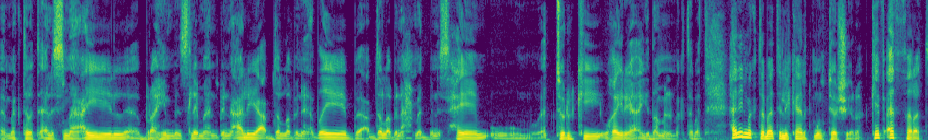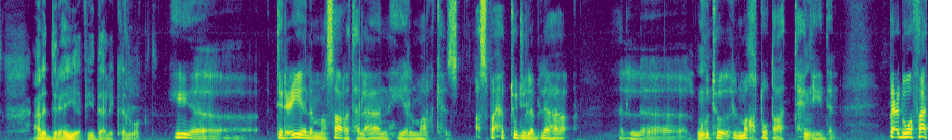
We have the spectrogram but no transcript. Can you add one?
مكتبة آل إسماعيل إبراهيم بن سليمان بن علي عبد الله بن عضيب عبد الله بن أحمد بن سحيم والتركي وغيرها أيضا من المكتبات. هذه المكتبات اللي كانت منتشرة كيف أثرت على الدرعية في ذلك الوقت؟ هي الدرعية لما صارت الآن هي المركز. أصبحت تجلب لها الكتب المخطوطات تحديدا. بعد وفاة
